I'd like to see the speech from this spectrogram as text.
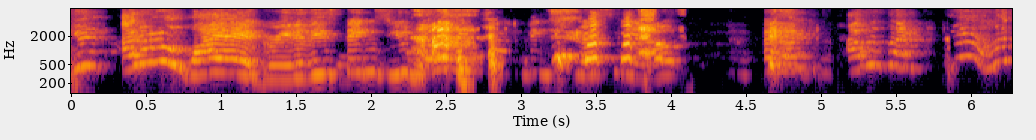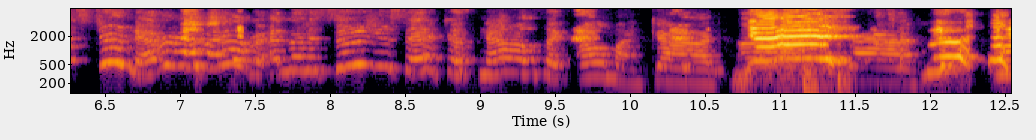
you, I don't know why I agree to these things. You know, these kind of things stress me out. And like, I was like, yeah, let's do never have I ever. And then as soon as you said it just now, I was like, oh my God. Oh yes! My God. The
